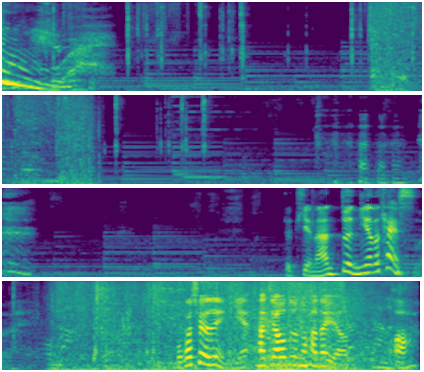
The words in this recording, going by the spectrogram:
明以身呜份，这铁男盾捏的太死了。不过确实得捏，他交盾的话他也要啊！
